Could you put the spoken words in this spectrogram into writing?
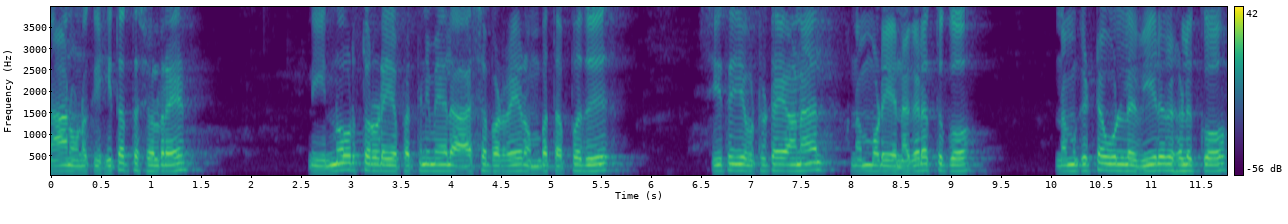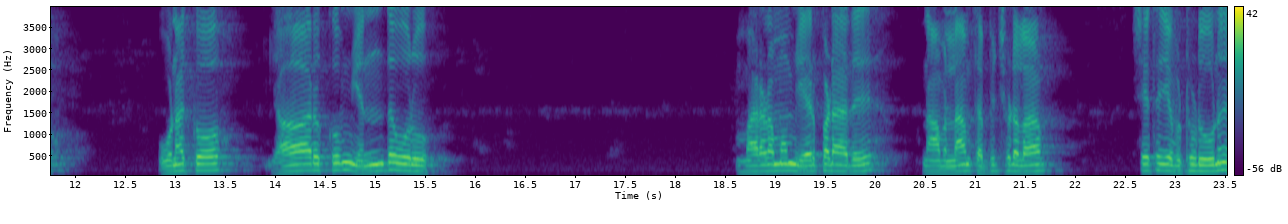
நான் உனக்கு ஹிதத்தை சொல்கிறேன் நீ இன்னொருத்தருடைய பத்னி மேலே ஆசைப்படுறே ரொம்ப தப்புது. சீதையை விட்டுட்டே ஆனால் நம்முடைய நகரத்துக்கோ நம்மக்கிட்ட உள்ள வீரர்களுக்கோ உனக்கோ யாருக்கும் எந்த ஒரு மரணமும் ஏற்படாது. நாமெல்லாம் தப்பிச்சுடலாம். சீத்தையை விட்டுடுன்னு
